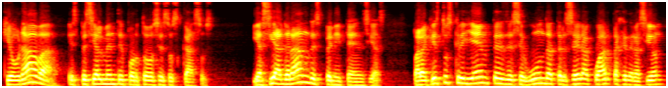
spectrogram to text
que oraba especialmente por todos esos casos y hacía grandes penitencias para que estos creyentes de segunda, tercera, cuarta generación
